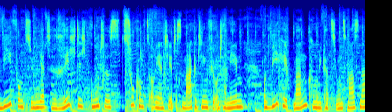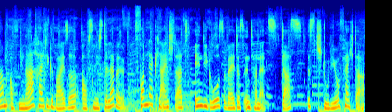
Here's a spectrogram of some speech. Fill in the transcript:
Wie funktioniert richtig gutes, zukunftsorientiertes Marketing für Unternehmen und wie hebt man Kommunikationsmaßnahmen auf nachhaltige Weise aufs nächste Level? Von der Kleinstadt in die große Welt des Internets. Das ist Studio Fechter.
